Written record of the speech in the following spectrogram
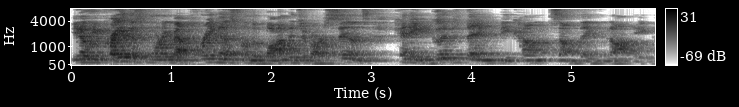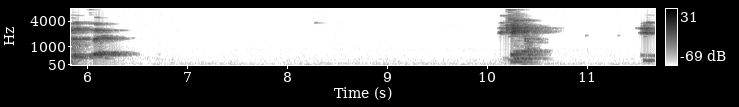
You know, we pray this morning about freeing us from the bondage of our sins. Can a good thing become something not a good thing? It can. It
